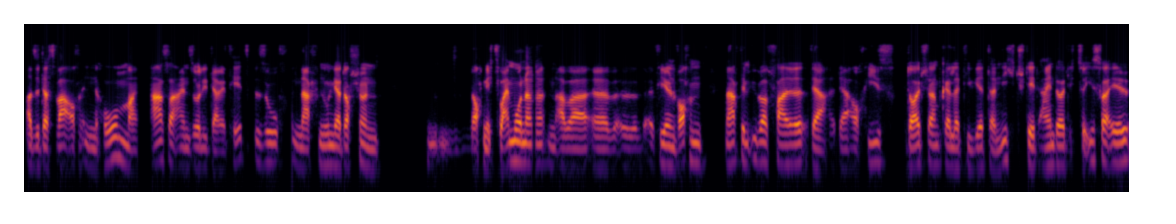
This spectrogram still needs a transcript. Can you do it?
Also das war auch in hohem Maße ein Solidaritätsbesuch nach nun ja doch schon noch nicht zwei Monaten, aber äh, vielen Wochen nach dem Überfall, der, der auch hieß, Deutschland relativiert da nicht, steht eindeutig zu Israel.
